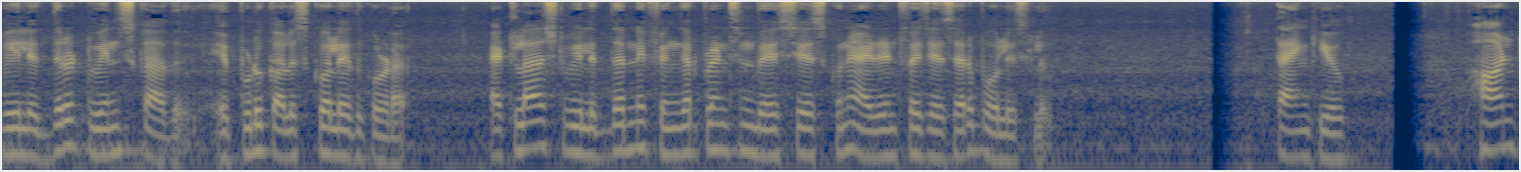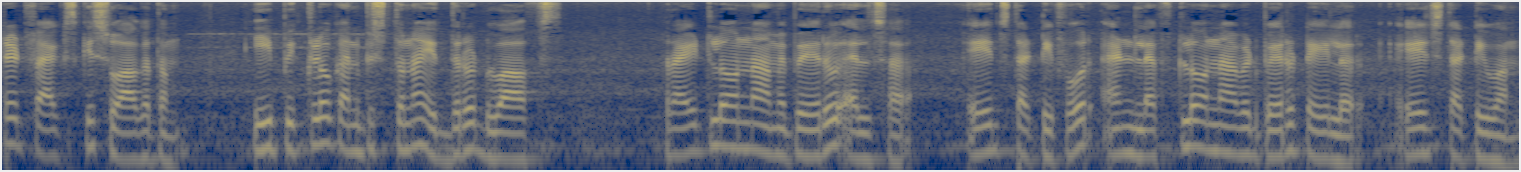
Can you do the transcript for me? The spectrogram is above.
వీళ్ళిద్దరు ట్విన్స్ కాదు ఎప్పుడూ కలుసుకోలేదు కూడా. అట్ లాస్ట్ వీళ్ళిద్దరిని ఫింగర్ ప్రింట్స్ని బేస్ చేసుకుని ఐడెంటిఫై చేశారు పోలీసులు. థ్యాంక్ యూ. హాంటెడ్ ఫ్యాక్ట్స్కి స్వాగతం. ఈ పిక్లో కనిపిస్తున్న ఇద్దరు డ్వాఫ్స్. రైట్లో ఉన్న ఆమె పేరు Elsa. Age thirty four and లెఫ్ట్లో ఉన్న ఆవిడ పేరు టైలర్. Age thirty one.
